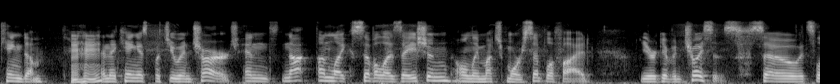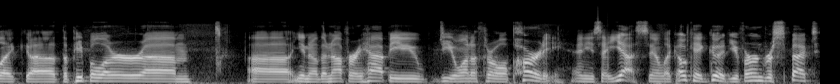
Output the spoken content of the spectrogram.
kingdom, Mhm. and the king has put you in charge. And not unlike civilization, only much more simplified. You're given choices. So it's like uh, the people are. Um, uh, you know, they're not very happy. Do you want to throw a party? And you say yes. You know, like, okay, good. You've earned respect,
